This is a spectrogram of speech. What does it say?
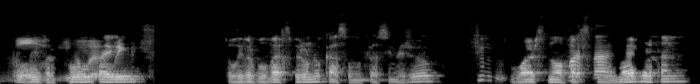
O Liverpool, vai... o Liverpool vai receber o Newcastle no próximo jogo. Sim. O Arsenal vai receber o Everton.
